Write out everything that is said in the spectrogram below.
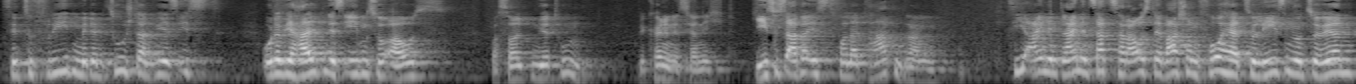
sind zufrieden mit dem Zustand, wie es ist. Oder wir halten es ebenso aus. Was sollten wir tun? Wir können es ja nicht. Jesus aber ist voller Tatendrang. Ich ziehe einen kleinen Satz heraus, der war schon vorher zu lesen und zu hören,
